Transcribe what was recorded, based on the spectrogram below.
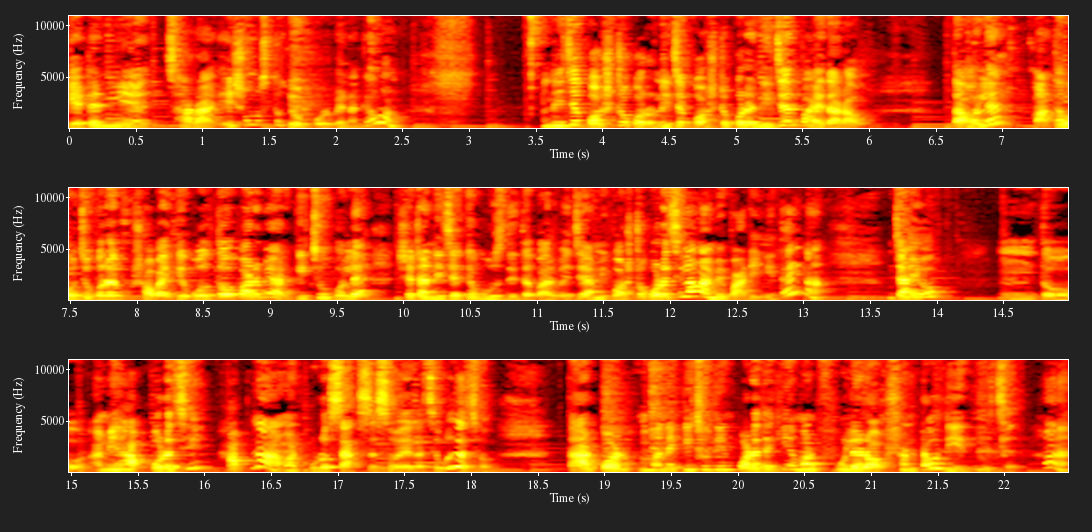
কেটে নিয়ে ছাড়া, এই সমস্ত কেউ করবে না, কেমন? নিজে কষ্ট করো, নিজে কষ্ট করে নিজের পায়ে দাঁড়াও। তাহলে মাথা উঁচু করে সবাইকে বলতেও পারবে আর কিছু হলে সেটা নিজেকে বুঝ দিতে পারবে যে আমি কষ্ট করেছিলাম, আমি পারিনি, তাই না? যাই হোক তো আমি হাফ করেছি, হাফ না, আমার পুরো সাকসেস হয়ে গেছে, বুঝেছ? তারপর মানে কিছুদিন পরে দেখি আমার ফুলের অপশানটাও দিয়ে দিয়েছে। হ্যাঁ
